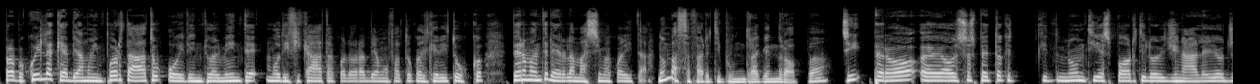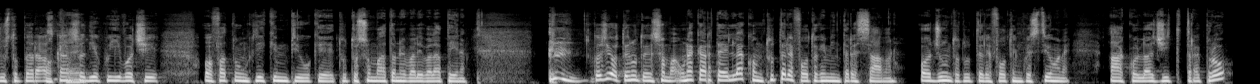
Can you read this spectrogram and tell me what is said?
Proprio quella che abbiamo importato o eventualmente modificata qualora abbiamo fatto qualche ritocco per mantenere la massima qualità. Non basta fare tipo un drag and drop? Sì, però eh, ho il sospetto che, che, non ti esporti l'originale. Io, giusto per a scanso okay. di equivoci, ho fatto un click in più che tutto sommato ne valeva la pena. Così ho ottenuto insomma una cartella con tutte le foto che mi interessavano. Ho aggiunto tutte le foto in questione a con la JIT 3 Pro,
